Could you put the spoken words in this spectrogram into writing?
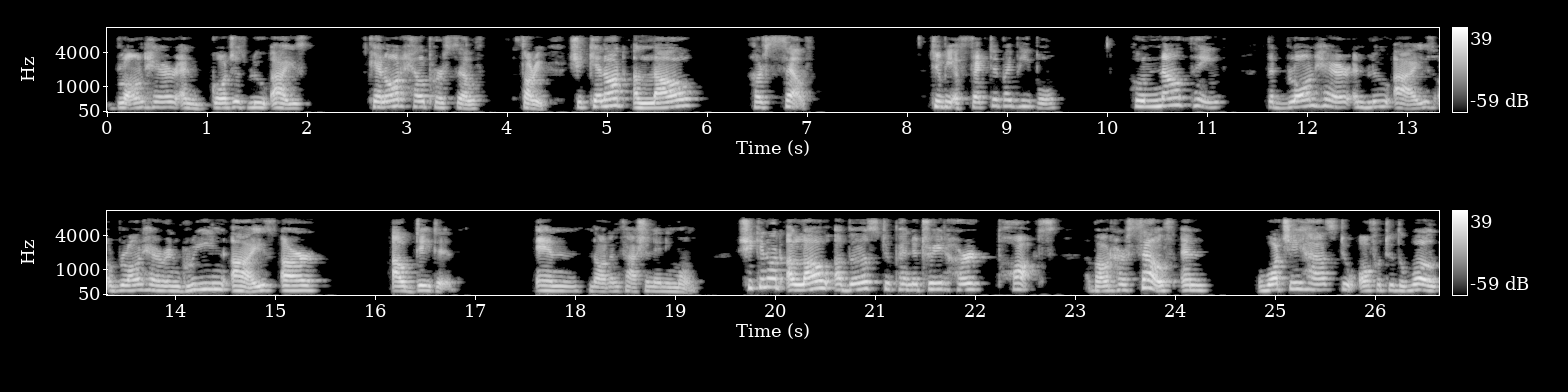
blonde hair and gorgeous blue eyes, cannot help herself. Sorry, she cannot allow herself to be affected by people who now think that blonde hair and blue eyes or blonde hair and green eyes are outdated and not in fashion anymore. She cannot allow others to penetrate her thoughts about herself and what she has to offer to the world.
